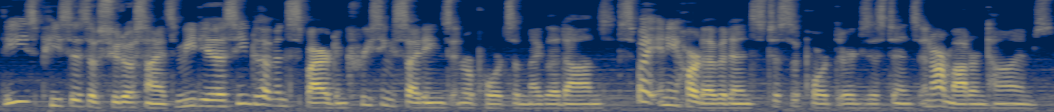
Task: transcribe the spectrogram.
These pieces of pseudoscience media seem to have inspired increasing sightings and reports of megalodons, despite any hard evidence to support their existence in our modern times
